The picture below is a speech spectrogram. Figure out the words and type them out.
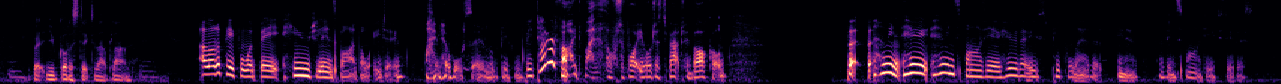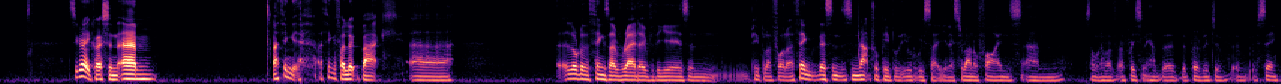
But you've got to stick to that plan. Yeah. A lot of people would be hugely inspired by what you do. I know also a lot of people would be terrified by the thought of what you're just about to embark on. But, but who, who, who inspires you? Who are those people there that you know have inspired you to do this? It's a great question. Um, I think I think if I look back, uh, a lot of the things I've read over the years and people I've followed, I think there's some, there's some natural people that you would always say. You know, Sir Ranulph Fiennes, um, someone who I've, I've, recently had the, the privilege of, of, of seeing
